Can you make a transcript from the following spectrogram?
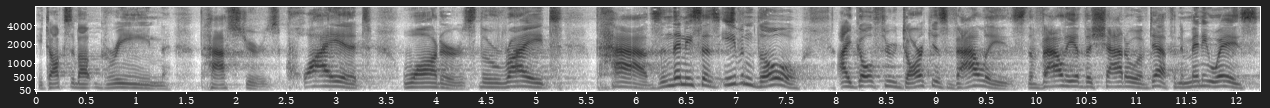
He talks about green pastures, quiet waters, the right paths. And then he says, even though I go through darkest valleys, the valley of the shadow of death, and in many ways,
